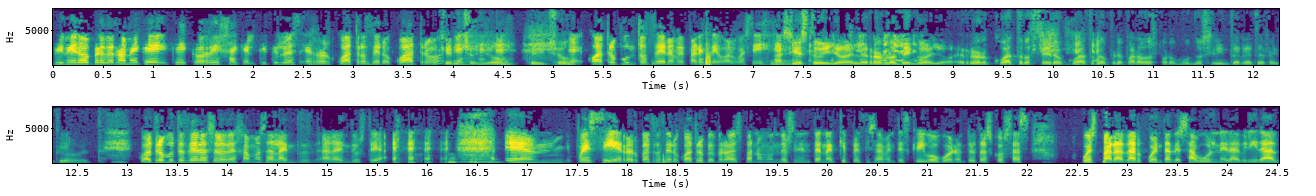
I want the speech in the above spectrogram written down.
primero, perdóname que, corrija que el título es Error 404. ¿Qué he dicho yo? ¿Qué he dicho? 4.0 eh, me parece o algo así. Así estoy yo, el error lo tengo yo. Error 404 preparados para un mundo sin Internet, efectivamente. 4.0 se lo dejamos a la, a la industria. Em, pues sí, Error 404 preparados para un mundo sin Internet que precisamente escribo, bueno, entre otras cosas, pues para dar cuenta de esa vulnerabilidad.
